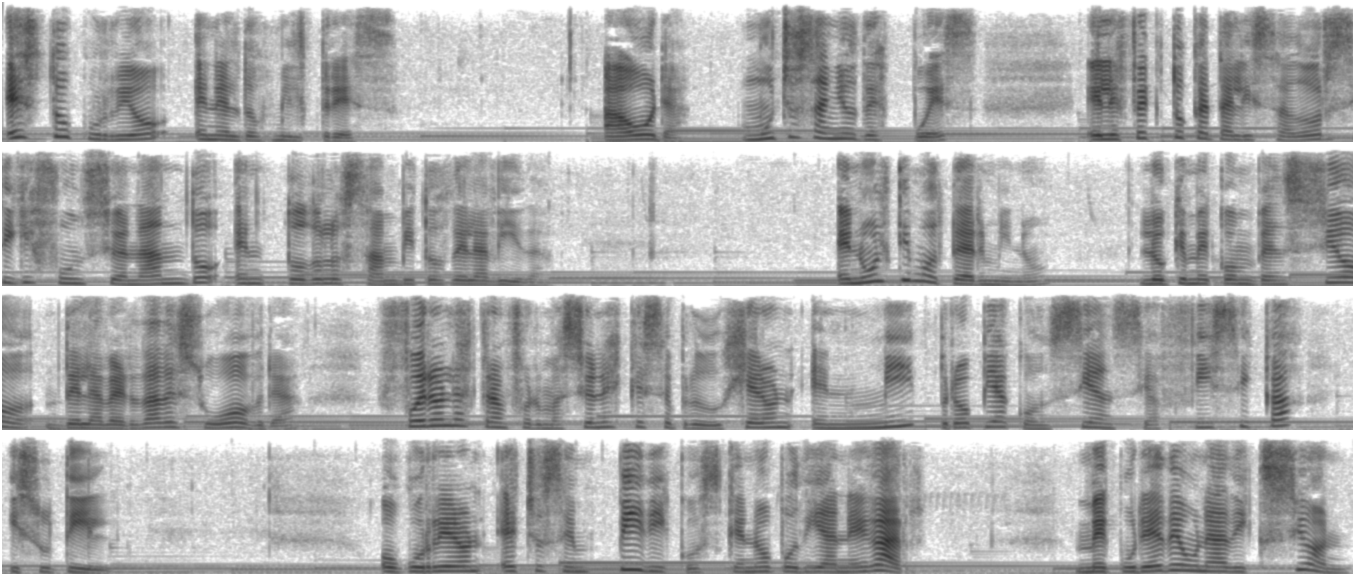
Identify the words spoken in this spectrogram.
Esto ocurrió en el 2003. Ahora, muchos años después, el efecto catalizador sigue funcionando en todos los ámbitos de la vida. En último término, lo que me convenció de la verdad de su obra fueron las transformaciones que se produjeron en mi propia conciencia física y sutil. Ocurrieron hechos empíricos que no podía negar. Me curé de una adicción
